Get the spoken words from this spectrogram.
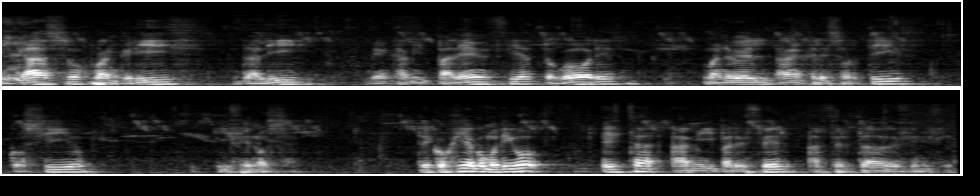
Picasso, Juan Gris, Dalí, Benjamín Palencia, Togores, Manuel Ángeles Ortiz, Cosío y Fenosa. Recogía, como digo, esta, a mi parecer, acertada definición.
